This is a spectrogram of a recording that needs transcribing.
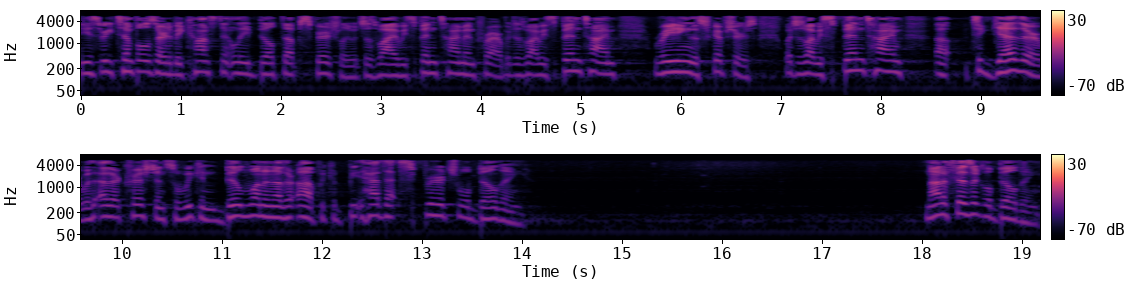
These three temples are to be constantly built up spiritually, which is why we spend time in prayer, which is why we spend time reading the scriptures, which is why we spend time uh, together with other Christians so we can build one another up. We could have that spiritual building. Not a physical building,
